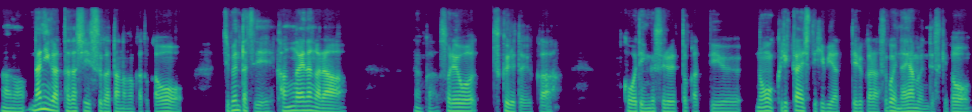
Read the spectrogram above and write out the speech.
あの、何が正しい姿なのかとかを自分たちで考えながら、なんかそれを作るというか、コーディングするとかっていうのを繰り返して日々やってるからすごい悩むんですけど、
